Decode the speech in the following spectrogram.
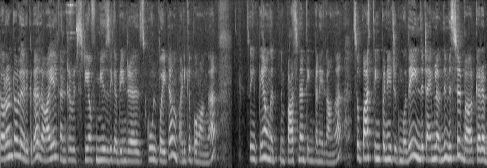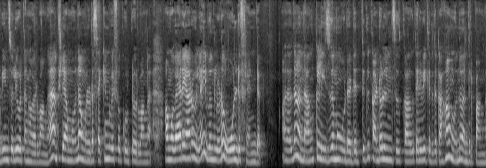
டொரண்டோவில் இருக்கிற ராயல் கன்சர்வேட்டரி ஆஃப் மியூசிக் அப்படின்ற ஸ்கூல் போயிட்டு அவன் படிக்க போவாங்க. ஸோ இப்போயும் அவங்க பாஸ் தான் திங்க் பண்ணியிருக்காங்க ஸோ பாஸ் திங்க் பண்ணிட்டு இருக்கும்போதே இந்த டைமில் வந்து மிஸ்டர் பார்க்கர் அப்படின்னு சொல்லி ஒருத்தவங்க வருவாங்க. ஆக்சுவலி அவங்க வந்து அவங்களோட செகண்ட் ஒய்ஃபை கூப்பிட்டு வருவாங்க. அவங்க வேறு யாரும் இல்லை இவங்களோட ஓல்டு ஃப்ரெண்டு அதாவது அந்த அங்கிள் இசமோட டெத்துக்கு கண்டோலன்ஸுக்காக தெரிவிக்கிறதுக்காக அவங்க வந்து வந்திருப்பாங்க.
